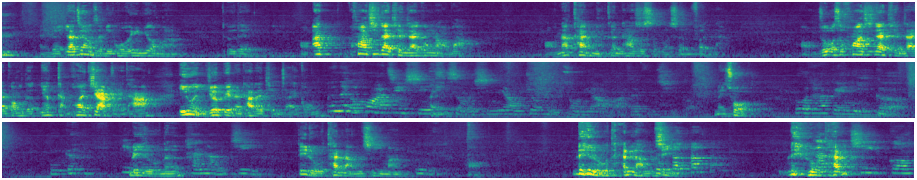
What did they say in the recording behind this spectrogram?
对，要这样子灵活运用啊，对不对？哦啊，化忌在田宅宫好不好？哦，那看你跟他是什么身份啦。哦，如果是化忌在田宅宫的，你要赶快嫁给他，因为你就变成他的田宅宫。那那个化忌星是什么星曜就很重要嘛，在夫妻宫。没错。如果他给你一个，一个，例如呢？贪狼忌。例如贪狼忌吗？嗯。哦。例如贪狼忌。例如贪。夫妻宫。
